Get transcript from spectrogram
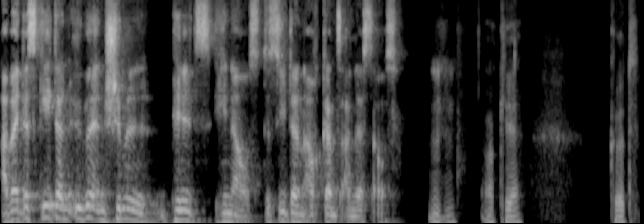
Aber das geht dann über einen Schimmelpilz hinaus. Das sieht dann auch ganz anders aus. Mhm. Okay. Gut.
